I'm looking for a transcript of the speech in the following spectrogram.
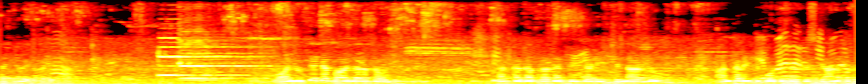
సర్టిఫికేట్ వాళ్ళు ఉంటేనే బాగా జరుగుతూ ఉంది చక్కగా ప్రదర్శించారు ఈ చిన్నారులు. అంతరించిపోతున్న జానపద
